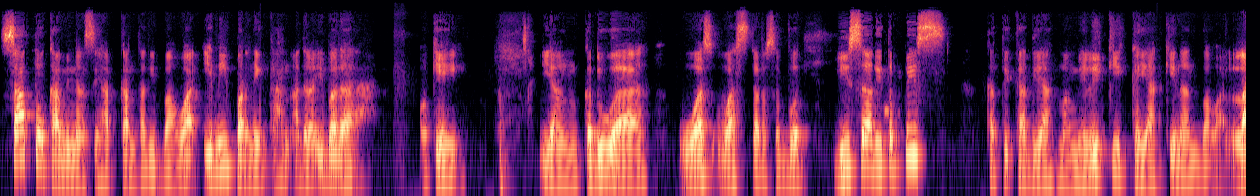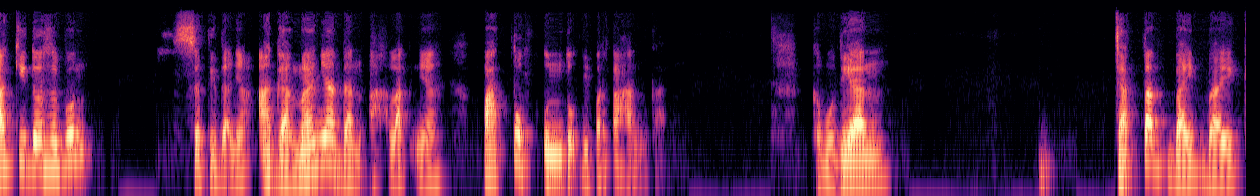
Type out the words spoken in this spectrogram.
Satu kami nasihatkan tadi bahwa ini pernikahan adalah ibadah. Oke. Yang kedua, was-was tersebut bisa ditepis ketika dia memiliki keyakinan bahwa laki tersebut setidaknya agamanya dan akhlaknya patut untuk dipertahankan. Kemudian catat baik-baik,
